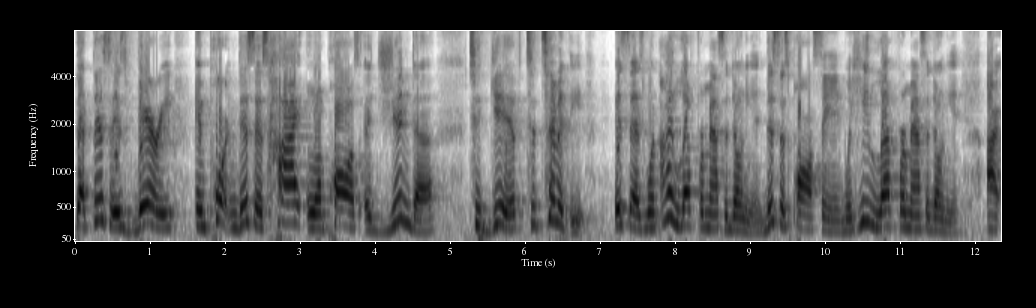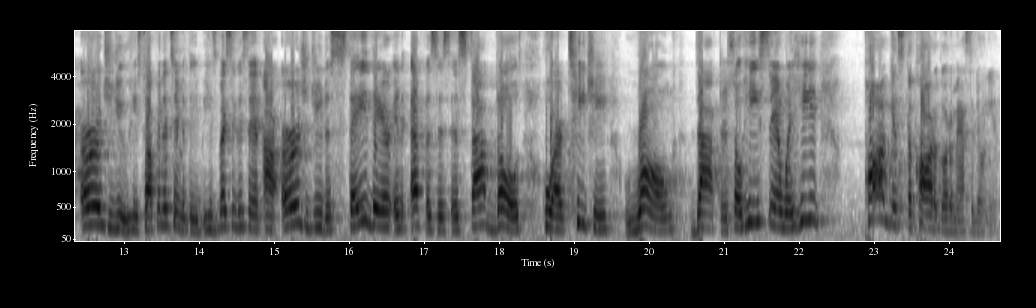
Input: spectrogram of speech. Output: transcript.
that this is very important. This is high on Paul's agenda to give to Timothy. It says, When I left for Macedonia, this is Paul saying, when he left for Macedonia, I urge you, he's talking to Timothy, he's basically saying, I urged you to stay there in Ephesus and stop those who are teaching wrong doctrine. So he's saying, when he, Paul gets the call to go to Macedonia.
